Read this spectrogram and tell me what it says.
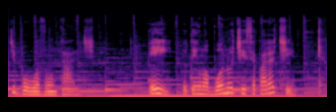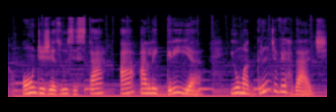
de boa vontade. Ei, eu tenho uma boa notícia para ti. Onde Jesus está, há alegria e uma grande verdade.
